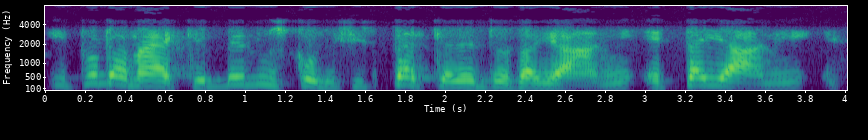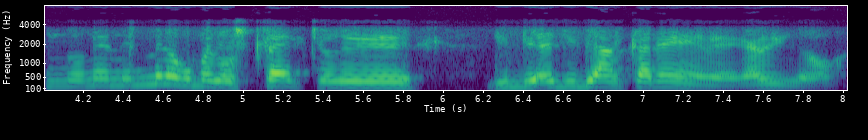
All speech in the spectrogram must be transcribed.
il problema è che Berlusconi si specchia dentro Tajani e Tajani non è nemmeno come lo specchio di, di, di Biancaneve, capito?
